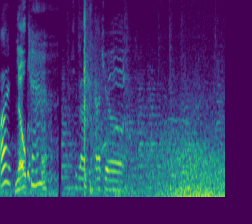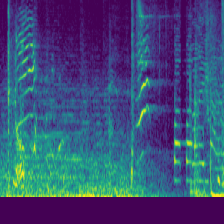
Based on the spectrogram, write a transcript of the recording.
Hi. Nope. Shugaku Kacho. Check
